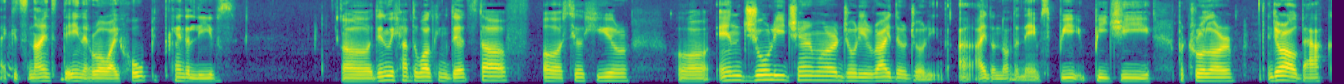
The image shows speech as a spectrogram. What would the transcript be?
like it's ninth day in a row. I hope it kind of leaves. Uh, then we have the Walking Dead stuff. Uh, still here. Uh, and Jolly Jammer, Jolly Rider, Jolly. I, I don't know the names. P, PG Patroller. They're all back.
